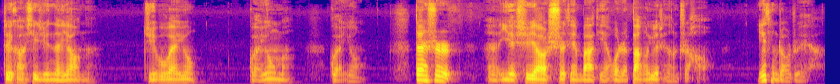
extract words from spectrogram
对抗细菌的药呢，局部外用，管用吗？管用，但是，嗯，也需要十天八天或者半个月才能治好，也挺遭罪啊。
